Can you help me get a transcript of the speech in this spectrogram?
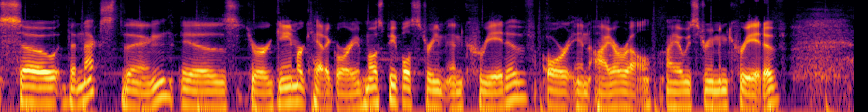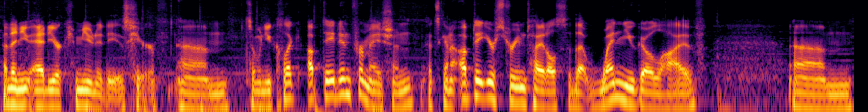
so the next thing is your gamer category. Most people stream in creative or in IRL. I always stream in creative. And then you add your communities here. Um, so when you click update information, it's going to update your stream title so that when you go live, um,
